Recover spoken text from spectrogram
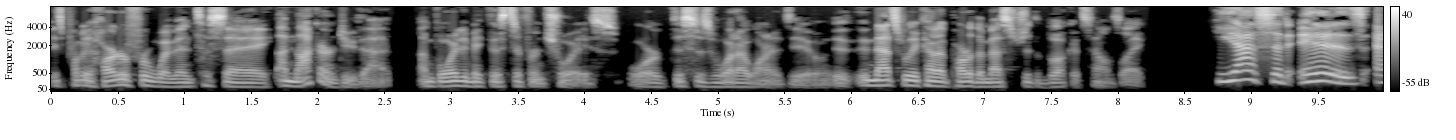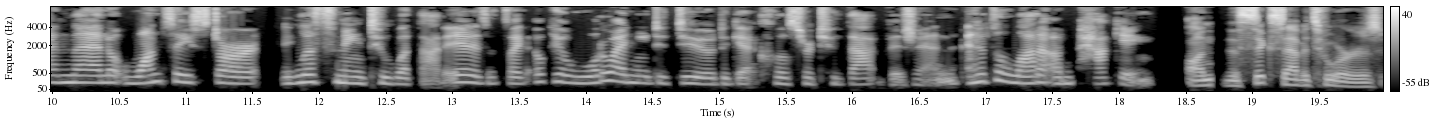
it's probably harder for women to say i'm not going to do that. I'm going to make this different choice or this is what i want to do and that's really kind of part of the message of the book it sounds like. Yes, it is. And then once they start listening to what that is, it's like, okay, what do I need to do to get closer to that vision? And it's a lot of unpacking on the six saboteurs,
